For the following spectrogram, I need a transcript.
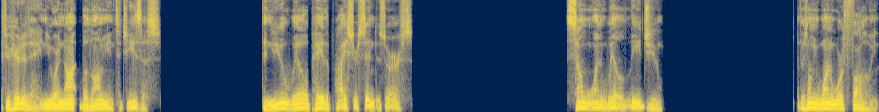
If you're here today and you are not belonging to Jesus, then you will pay the price your sin deserves. Someone will lead you. But there's only one worth following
